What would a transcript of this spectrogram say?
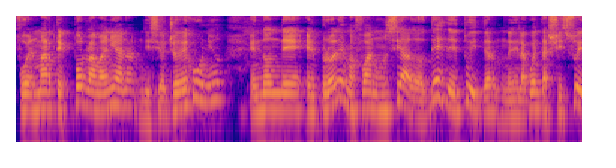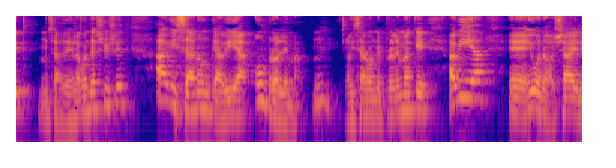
Fue el martes por la mañana, 18 de junio, en donde el problema fue anunciado desde Twitter, desde la cuenta G Suite, o sea, desde la cuenta G Suite, avisaron que había un problema. Avisaron el problema que había eh, y bueno, ya el,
